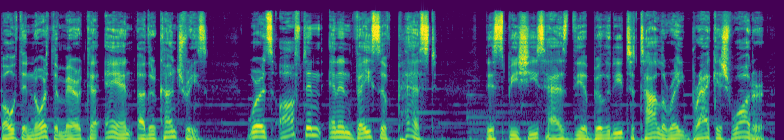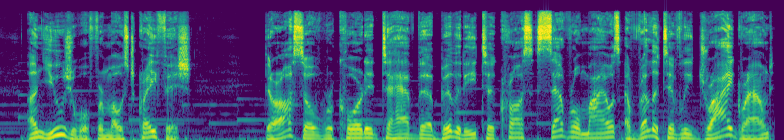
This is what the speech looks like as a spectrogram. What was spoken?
both in North America and other countries, where it's often an invasive pest. This species has the ability to tolerate brackish water, unusual for most crayfish. They're also recorded to have the ability to cross several miles of relatively dry ground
